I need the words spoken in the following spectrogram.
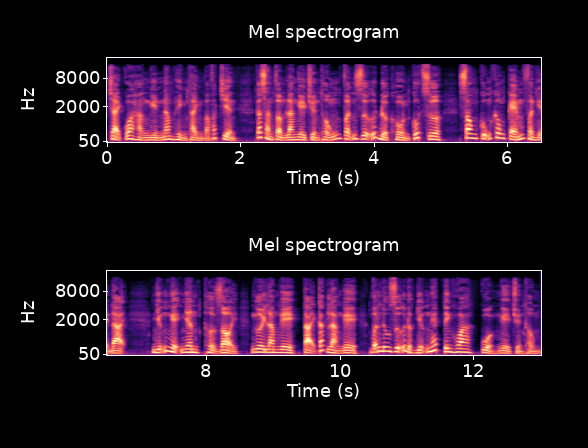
trải qua hàng nghìn năm hình thành và phát triển, các sản phẩm làng nghề truyền thống vẫn giữ được hồn cốt xưa, song cũng không kém phần hiện đại. Những nghệ nhân thở giỏi, người làm nghề tại các làng nghề vẫn lưu giữ được những nét tinh hoa của nghề truyền thống.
